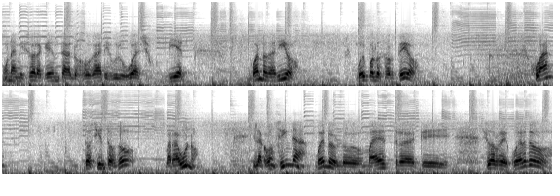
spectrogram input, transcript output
una emisora que entra a los hogares uruguayos, bien. Bueno Darío, voy por los sorteos. Juan 202 barra 1. Y la consigna, bueno, los maestros que yo recuerdo,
